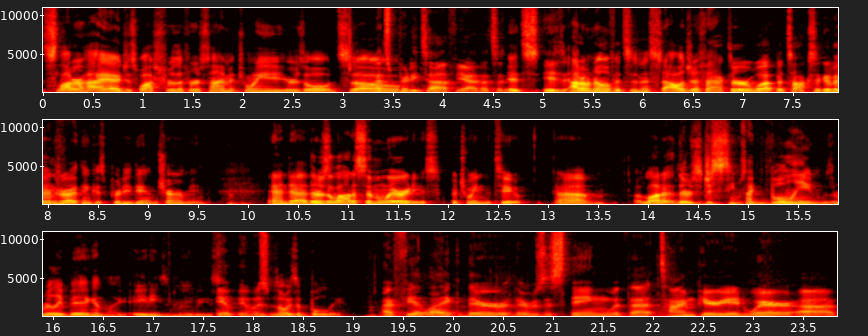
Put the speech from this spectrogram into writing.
Slaughter High. I just watched for the first time at 28 years old. So that's pretty tough. Yeah, that's a it's is I don't know if it's a nostalgia factor or what, but Toxic Avenger I think is pretty damn charming, and uh, there's a lot of similarities between the two. Um, a lot of there's just seems like bullying was really big in like 80s movies. It, it was There's always a bully. I feel like there there was this thing with that time period where uh,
